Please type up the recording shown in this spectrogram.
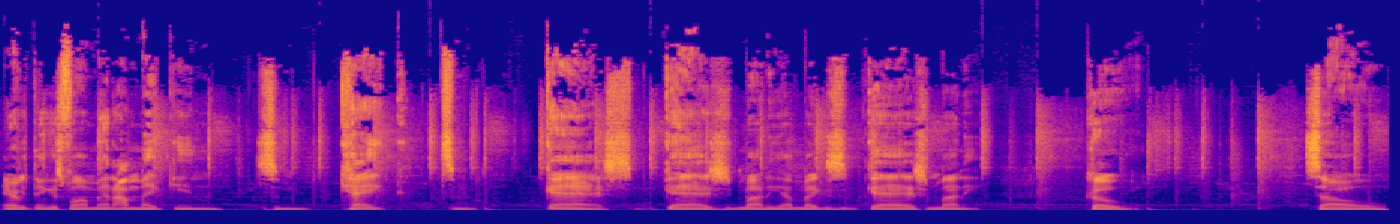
Everything is fun, man. I'm making some cake, some cash, cash money. I'm making some cash money. Cool. So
